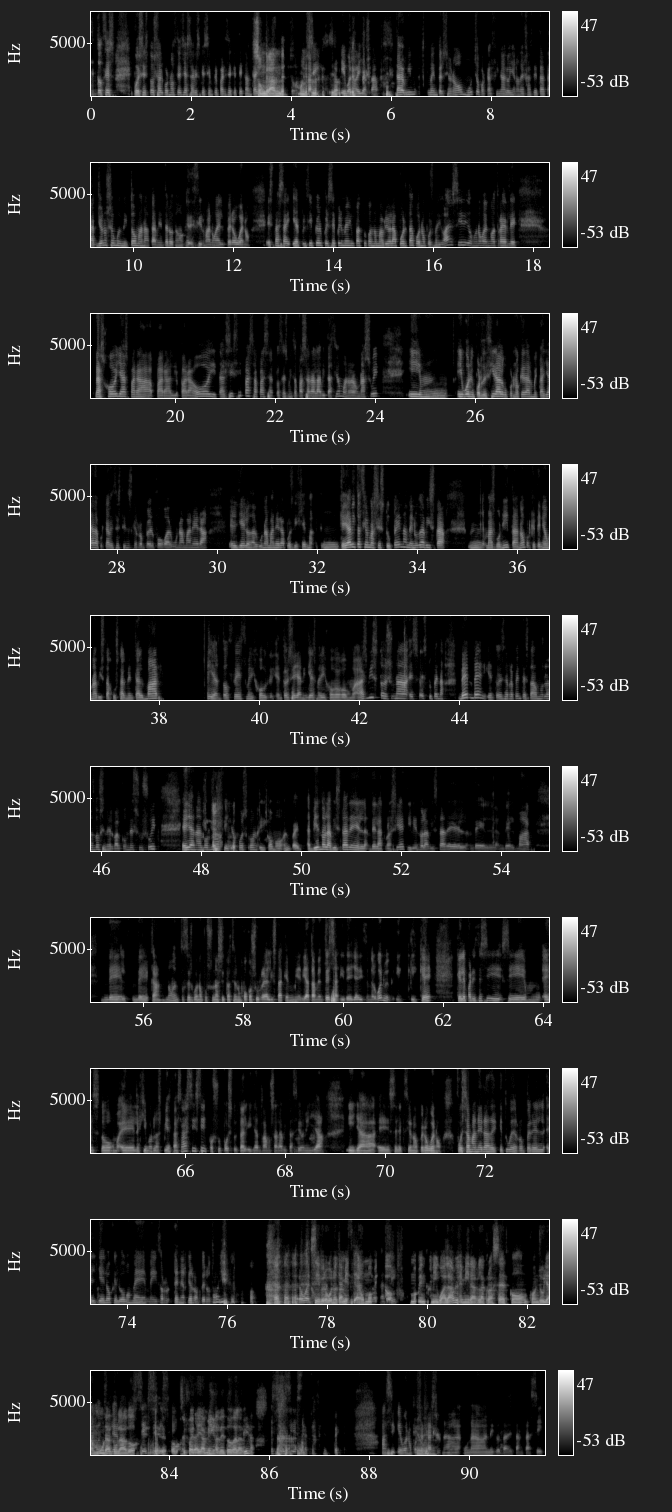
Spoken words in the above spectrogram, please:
Entonces, pues estos albornoces ya sabes que siempre parece que te cantan. Son grandes, muy grandes. Y bueno, ella está. Claro, a mí me impresionó mucho porque al final, oye, no dejas de tratar. Yo no soy muy mitómana, también te lo tengo que decir, Manuel, pero bueno, estás ahí. Y al principio, ese primer impacto cuando me abrió la puerta, bueno, pues me digo, ah, sí, digo, bueno, vengo a traerle las joyas para, para, para, hoy y tal. Sí, sí, pasa, pasa. Entonces me hizo pasar a la habitación, bueno, era una suite. Y, y, bueno, y por decir algo, por no quedarme callada, porque a veces tienes que romper el fuego de alguna manera, el hielo de alguna manera, pues dije, mm, qué habitación más estupenda, menuda vista mm, más bonita, ¿no? Porque tenía una vista justamente al mar y entonces me dijo, entonces ella en inglés me dijo, ¿has visto? Es una, es estupenda, ven, ven. Y entonces de repente estábamos las dos en el balcón de su suite, ella en Albornoz y yo pues con, y como eh, viendo la vista del, de la Croisiette y viendo la vista del, del, del mar de, de Cannes, ¿no? Entonces, bueno, pues una situación un poco surrealista que inmediatamente salí de ella diciéndole, bueno, ¿y, y qué, qué, le parece si, si mm, esto eh, elegimos las piezas? Ah, sí, sí, por supuesto, y tal. Y ya entramos a la habitación y ya, y ya eh, seleccionó. Pero bueno, fue esa manera de que tuve de romper el, el hielo que luego me, me, hizo tener que romper otro hielo. pero bueno, sí, pero bueno, también es un momento, un momento inigualable mirar la Croisette con, con Julian Moore a tu lado, sí, sí, como si fuera amiga de toda la vida. Sí, sí, exactamente. Así que bueno, pues esa es una, una, anécdota de tantas, sí.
